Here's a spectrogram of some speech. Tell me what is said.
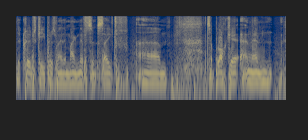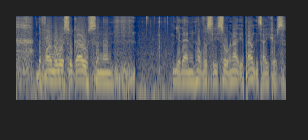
the Cribbs keepers made a magnificent save um, to block it, and then the final whistle goes, and then you're then obviously sorting out your penalty takers.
